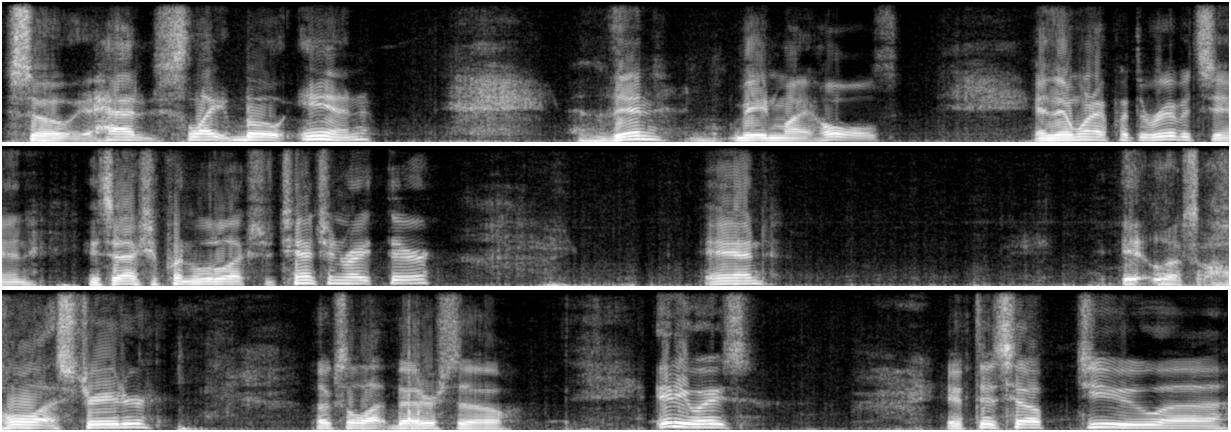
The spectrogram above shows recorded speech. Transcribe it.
so it had slight bow in and then made my holes and then when I put the rivets in it's actually putting a little extra tension right there and it looks a whole lot straighter. Looks a lot better so. Anyways if this helped you uh,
